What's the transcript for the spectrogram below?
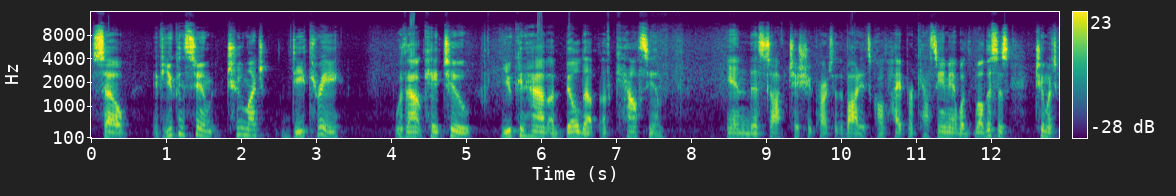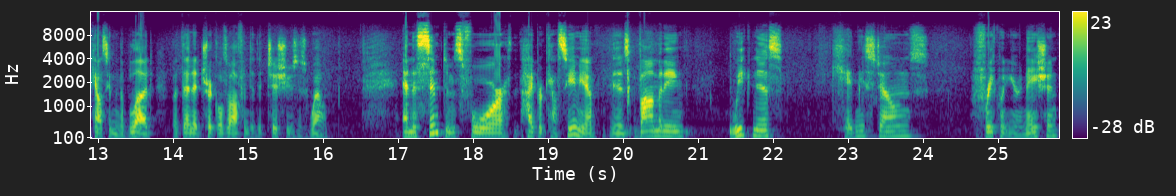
So if you consume too much D3 without K2, you can have a buildup of calcium in the soft tissue parts of the body. It's called hypercalcemia. Well, well, this is too much calcium in the blood, but then it trickles off into the tissues as well. And the symptoms for hypercalcemia is vomiting, weakness, kidney stones, frequent urination,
